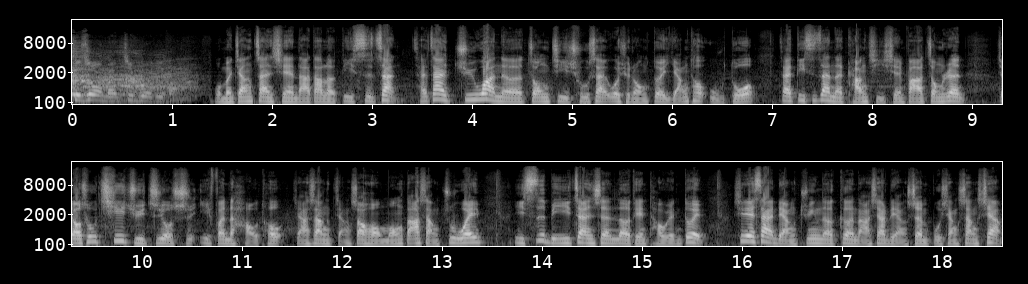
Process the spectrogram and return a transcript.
这是我们进步的地方。我们将战线拉到了第四站，才在 G1 的中继出赛，魏全龙对羊头武夺在第四站呢扛起先发重任，缴出七局只有失一分的好投，加上蒋少宏猛打赏助威，以四比一战胜乐天桃园队。系列赛两军呢各拿下两胜，不相上下。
